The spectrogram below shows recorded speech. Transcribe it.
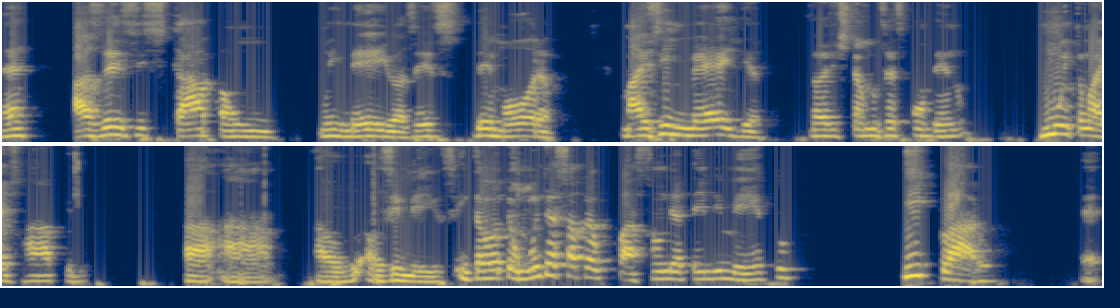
Né? Às vezes escapa um, um e-mail, às vezes demora, mas em média nós estamos respondendo muito mais rápido a, a, ao, aos e-mails. Então eu tenho muito essa preocupação de atendimento e, claro, é,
